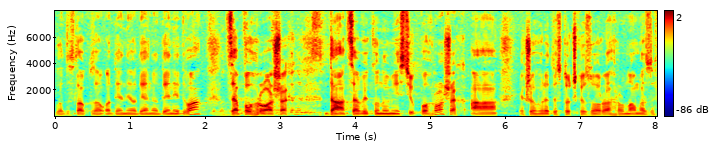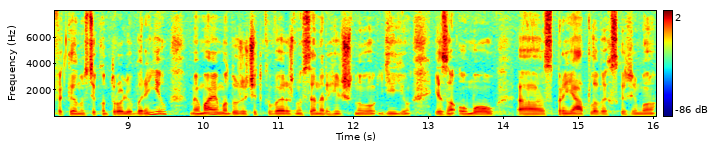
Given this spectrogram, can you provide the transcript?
Владислав казав 1 і 1, 1 і 2. Це по грошах. Да, це в економістів по грошах. А якщо говорити з точки зору агронома з ефективності контролю бурянів, ми маємо дуже чітко виражену синергічну дію. І за умов е, сприятливих, скажімо,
